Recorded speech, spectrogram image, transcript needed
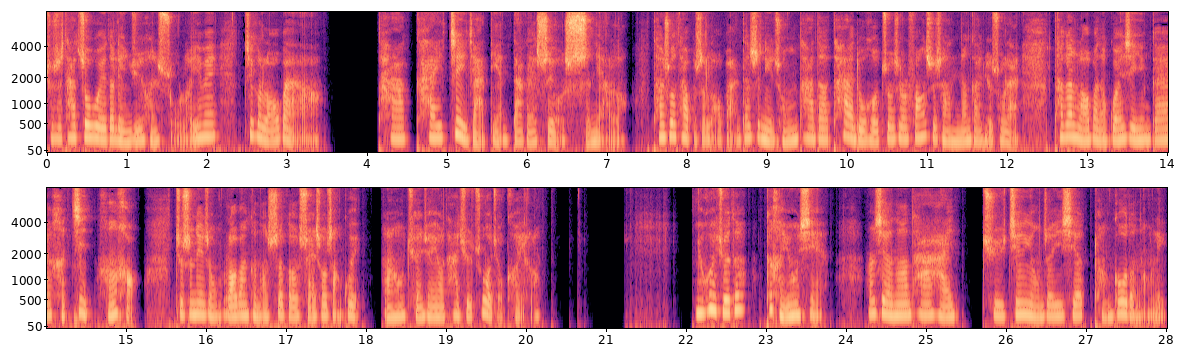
就是他周围的邻居很熟了，因为这个老板啊，他开这家店大概是有十年了。他说他不是老板，但是你从他的态度和做事方式上，你能感觉出来，他跟老板的关系应该很近很好，就是那种老板可能是个甩手掌柜，然后全权由他去做就可以了。你会觉得他很用心，而且呢，他还去经营着一些团购的能力，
